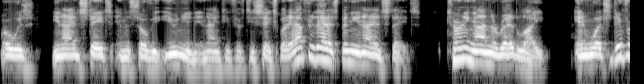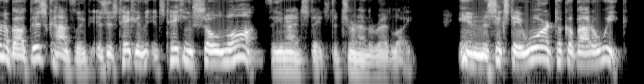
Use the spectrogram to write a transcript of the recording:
or was the United States and the Soviet Union in 1956. But after that, it's been the United States turning on the red light. And what's different about this conflict is it's taken it's taking so long for the United States to turn on the red light. In the Six Day War, it took about a week.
